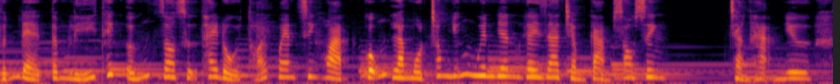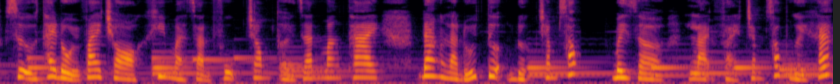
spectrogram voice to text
Vấn đề tâm lý thích ứng do sự thay đổi thói quen sinh hoạt cũng là một trong những nguyên nhân gây ra trầm cảm sau sinh chẳng hạn như sự thay đổi vai trò khi mà sản phụ trong thời gian mang thai đang là đối tượng được chăm sóc, bây giờ lại phải chăm sóc người khác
